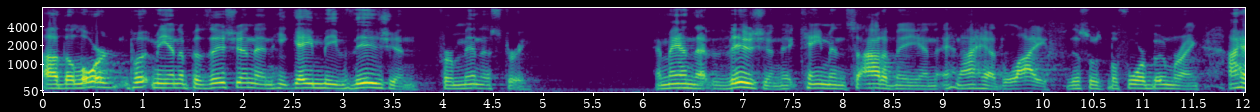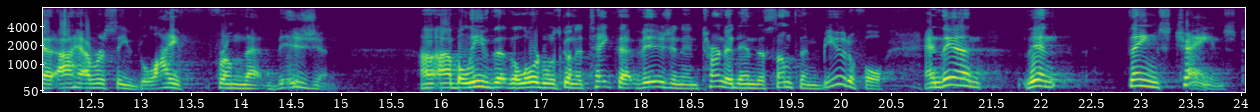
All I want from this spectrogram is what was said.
uh, the Lord put me in a position and He gave me vision for ministry. And man, that vision, it came inside of me and, and I had life. This was before Boomerang. I, had, I have received life from that vision. I, I believed that the Lord was going to take that vision and turn it into something beautiful. And then, then things changed.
